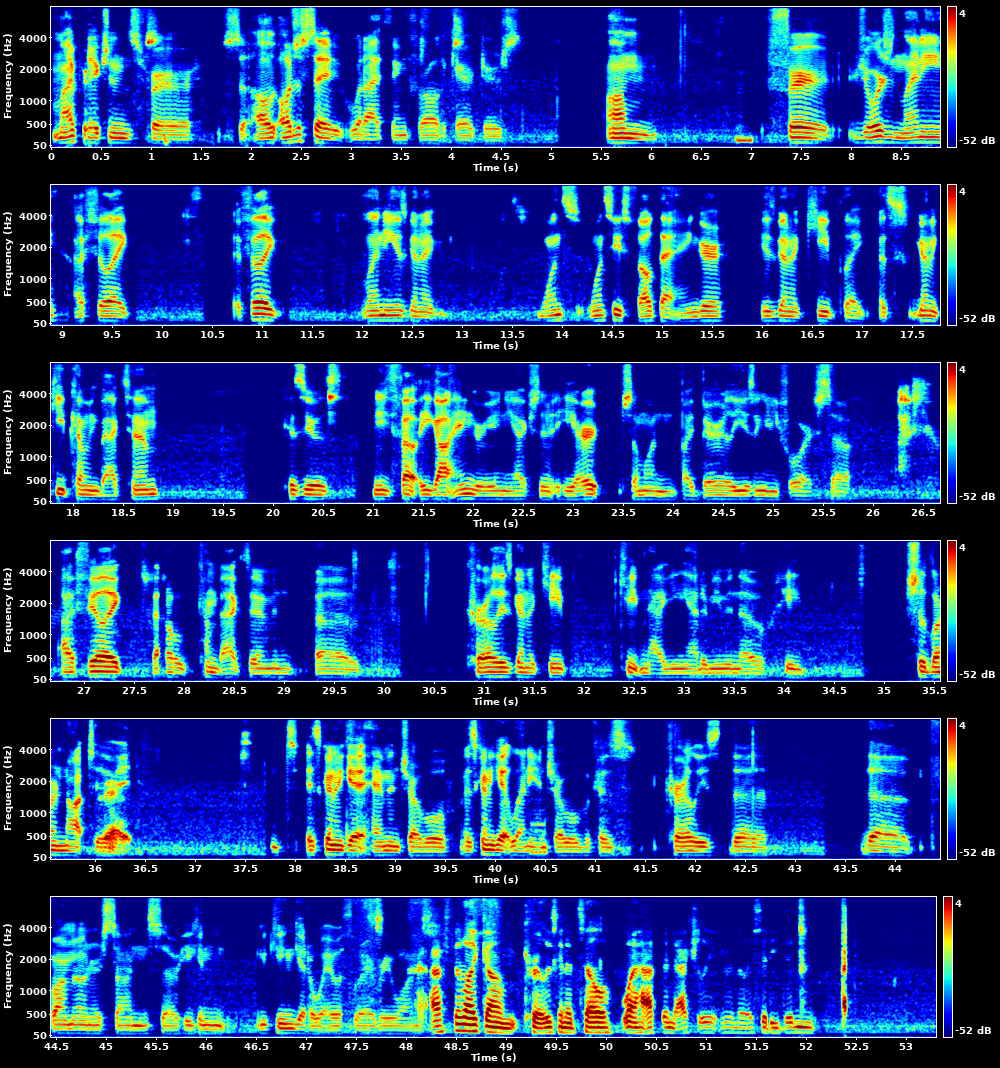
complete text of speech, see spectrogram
my predictions for so I'll I'll just say what I think for all the characters. Um, for George and Lennie, I feel like I feel like Lennie is gonna once once he's felt that anger, he's gonna keep like it's gonna keep coming back to him because he was he felt he got angry and he actually he hurt someone by barely using any force. So I feel like that'll come back to him and uh, Curly's gonna keep keep nagging at him even though he should learn not to. Right. It's gonna get him in trouble. It's gonna get Lennie in trouble because Curly's the the farm owner's son, so he can he can get away with whatever he wants. I feel like um Curly's gonna tell what happened actually, even though he said he didn't,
